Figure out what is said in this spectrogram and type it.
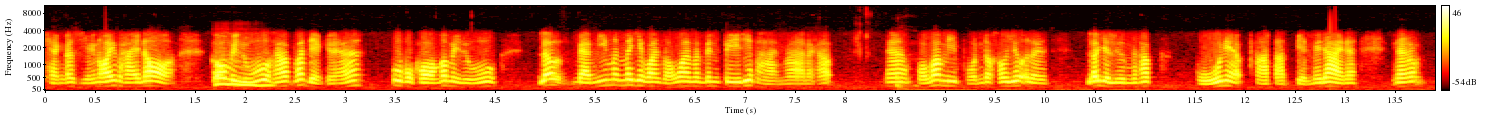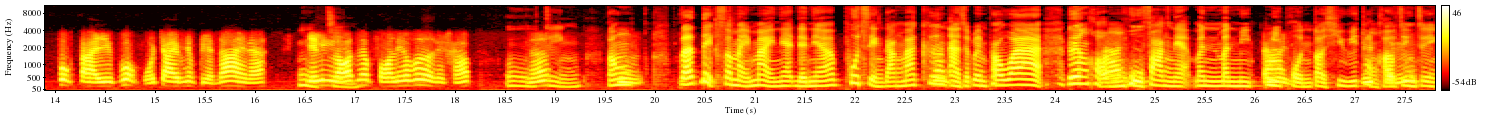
แข่งกับเสียงน้อยภายนอก ก็ไม่รู้ครับเพราะเด็กนะฮะผู้ปกครองก็ไม่รู้ แล้วแบบนี้มันไม่ใช่วันสองวันมันเป็นปีที่ผ่านมานะครับนะผมว่ามีผลต่อเขาเยอะเลย แล้วอย่าลืมนะครับ หูเนี่ยผ่าตัดเปลี่ยนไม่ได้นะนะครับพวกไตพวกหัวใจมันยังเปลี่ยนได้นะเ a ลิงลอสแล้วฟอร์เรเวอร์เลยครับโอ้นะ จริง ต้องอืมแล้วเด็กสมัยใหม่เนี่ยเดี๋ยวนี้พูดเสียงดังมากขึ้นใช่อาจจะเป็นเพราะว่าเรื่องของใช่หูฟังเนี่ยมันมันมีใช่มีผลต่อชีวิตของเขามีผลจริง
